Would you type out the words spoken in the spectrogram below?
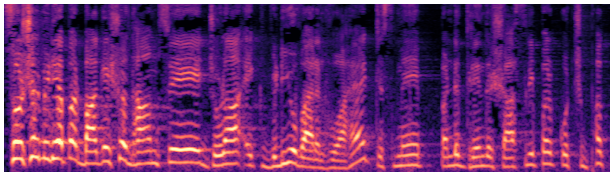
सोशल मीडिया पर बागेश्वर धाम से जुड़ा एक वीडियो वायरल हुआ है, जिसमें पंडित धीरेन्द्र शास्त्री पर कुछ भक्त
